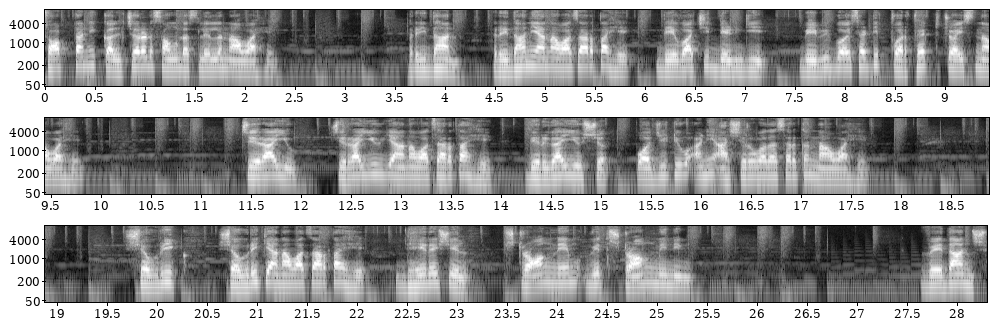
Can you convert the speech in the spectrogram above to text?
सॉफ्ट आणि कल्चरड साऊंड असलेलं नाव आहे. रिधान. रिधान या नावाचा अर्थ आहे देवाची देणगी. बेबी बॉयसाठी परफेक्ट चॉईस नाव आहे. चिरायू. चिरायू या नावाचा अर्थ आहे दीर्घायुष्य पॉझिटिव्ह आणि आशीर्वादासारखं नाव आहे. शौरिक. शौरिक या नावाचा अर्थ आहे धैर्यशील strong name with strong meaning Vedansh.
